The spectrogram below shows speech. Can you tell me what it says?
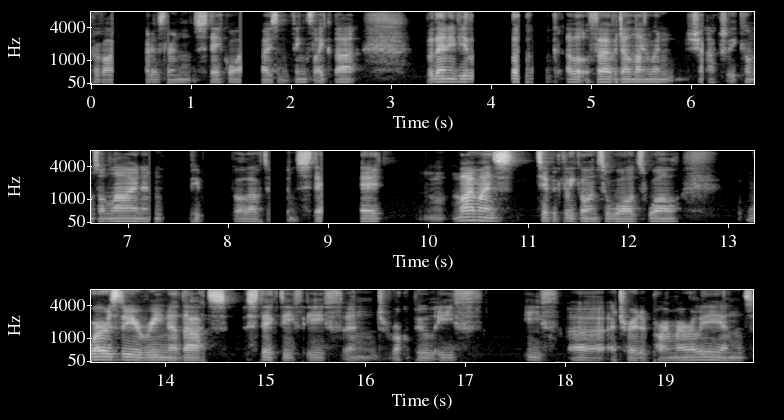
providers and Stakewise and things like that. But then if you look a little further down the line when it actually comes online and people are allowed to stay, my mind's typically going towards well, where is the arena that Staked ETH, ETH and Rocket Pool ETH ETH uh, are traded primarily, and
